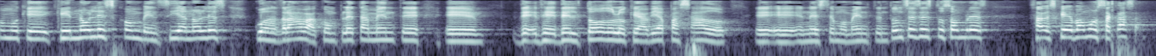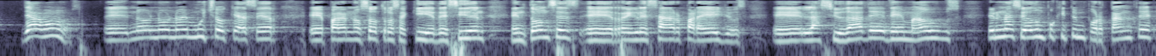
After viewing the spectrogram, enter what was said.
Como que, no les convencía, no les cuadraba completamente eh, del todo lo que había pasado eh, en este momento. Entonces estos hombres, ¿sabes qué? Vamos a casa ya vámonos. Eh, no, no, no hay mucho que hacer eh, para nosotros aquí. Deciden entonces eh, regresar para ellos. la ciudad de, de Maús era una ciudad un poquito importante,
